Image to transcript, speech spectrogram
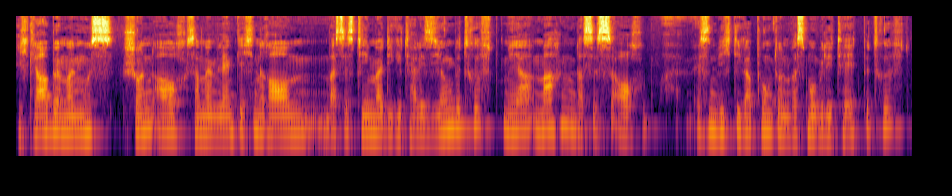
Ich glaube, man muss schon auch, sagen wir, im ländlichen Raum, was das Thema Digitalisierung betrifft, mehr machen. Das ist auch, ist ein wichtiger Punkt und was Mobilität betrifft.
